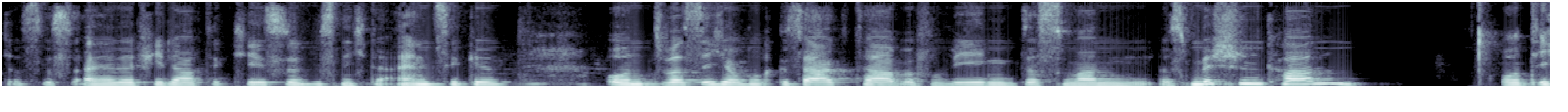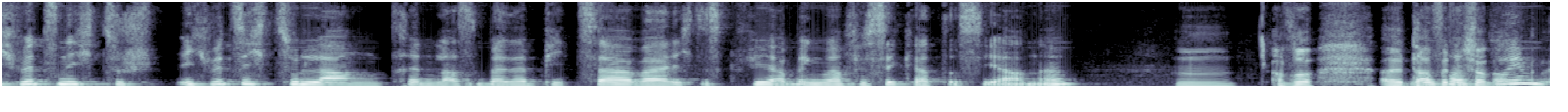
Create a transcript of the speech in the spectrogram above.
Das ist einer der Filate-Käse, ist nicht der einzige. Und was ich auch noch gesagt habe, von wegen, dass man es mischen kann. Und ich würde es nicht zu, ich würde es nicht zu lang drin lassen bei der Pizza, weil ich das Gefühl habe, irgendwann versickert das ja, ne? Mhm. Also äh, da was bin ich hast dann. du ihm,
